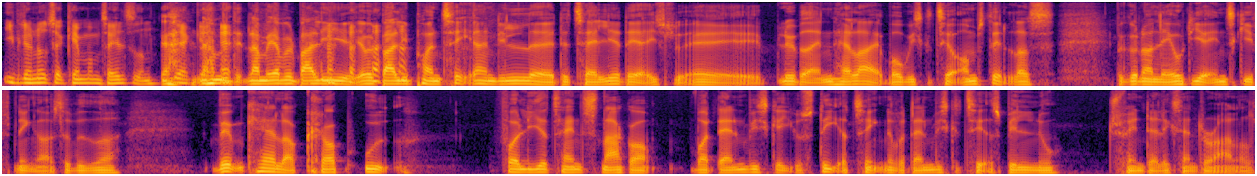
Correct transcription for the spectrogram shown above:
I bliver nødt til at kæmpe om taletiden. Ja, jeg, jamen, det, jamen, jeg vil bare lige lige, jeg vil bare lige pointere en lille øh, detalje der i slu, øh, løbet af anden halvleg, hvor vi skal til at omstille os, begynde at lave de her indskiftninger osv. Hvem kalder Klopp ud for lige at tage en snak om, hvordan vi skal justere tingene, hvordan vi skal til at spille nu? Trent Alexander-Arnold.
